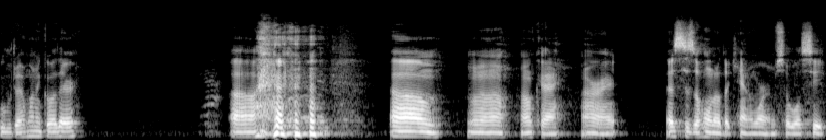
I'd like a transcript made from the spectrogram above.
Ooh, do I want to go there? Uh, um, uh, okay, all right. This is a whole other can of worms, so we'll see.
